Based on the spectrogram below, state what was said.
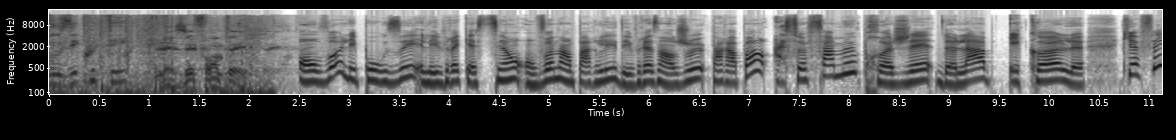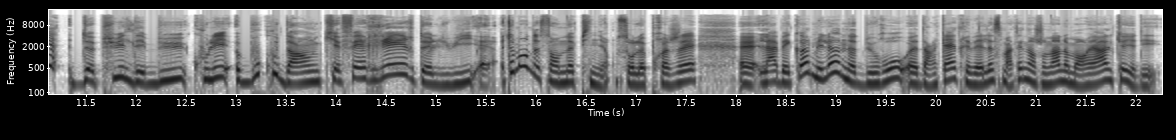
Vous écoutez Les effronter. On va les poser les vraies questions. On va en parler des vrais enjeux par rapport à ce fameux projet de Lab École qui a fait depuis le début couler beaucoup d'angles, qui a fait rire de lui. Euh, tout le monde a son opinion sur le projet euh, Lab École, mais là, notre bureau euh, d'enquête révélait ce matin dans le Journal de Montréal qu'il y a des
